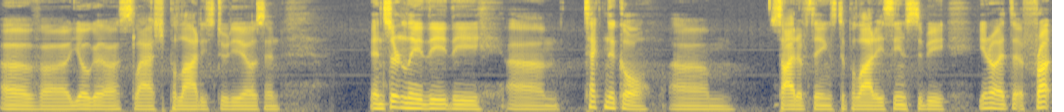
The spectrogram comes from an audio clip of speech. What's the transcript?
of uh, yoga slash Pilates studios, and and certainly the the um, technical um, side of things to Pilates seems to be, you know, at the front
